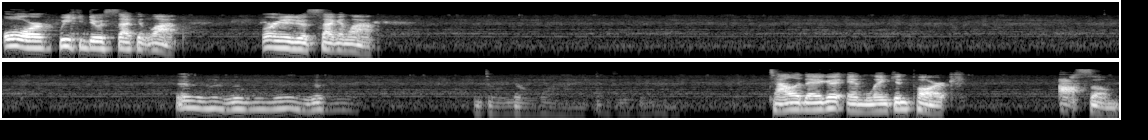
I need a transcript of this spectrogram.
Or we could do a second lap. We're going to do a second lap. Talladega and Lincoln Park. Awesome.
